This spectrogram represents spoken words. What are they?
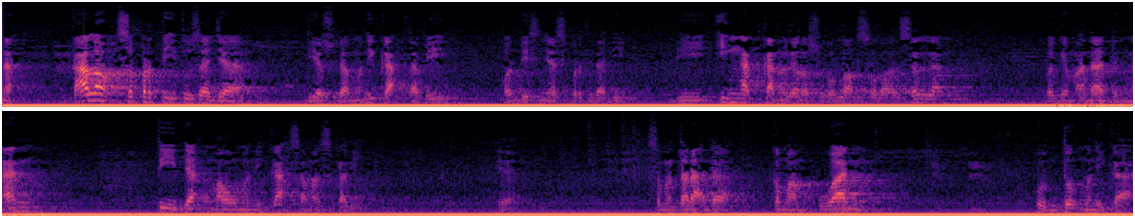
Nah, kalau seperti itu saja dia sudah menikah tapi kondisinya seperti tadi diingatkan oleh Rasulullah SAW bagaimana dengan tidak mau menikah sama sekali. Ya. Sementara ada kemampuan untuk menikah.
